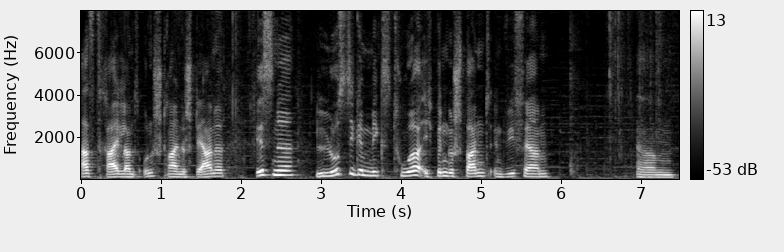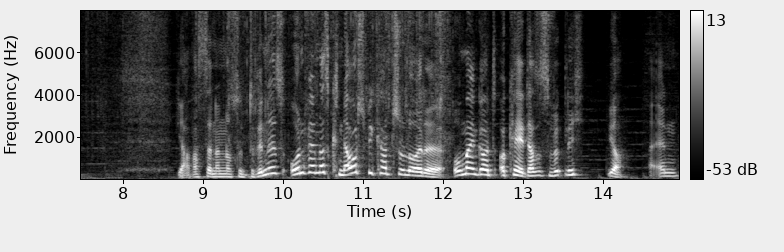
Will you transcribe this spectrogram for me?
Astralglanz und strahlende Sterne. Ist eine lustige Mixtur. Ich bin gespannt, inwiefern, ähm, ja, was dann, noch so drin ist. Und wir haben das Knautsch-Pikachu, Leute. Oh mein Gott, okay, das ist wirklich, ja, ein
